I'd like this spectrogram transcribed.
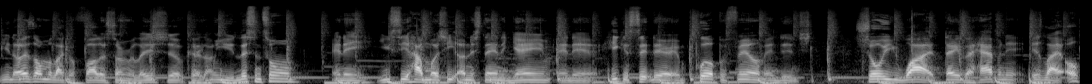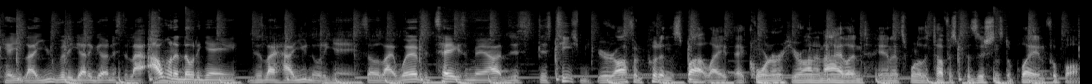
You know, it's almost like a father-son relationship because when you listen to him and then you see how much he understands the game and then he can sit there and pull up a film and then show you why things are happening, it's like, okay, like you really gotta get understand. Like I wanna know the game just like how you know the game. So like whatever it takes, man, I just just teach me. You're often put in the spotlight at corner. You're on an island and it's one of the toughest positions to play in football.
